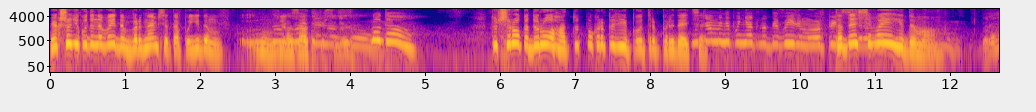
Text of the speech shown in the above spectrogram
Якщо нікуди не вийдемо, вернемося та поїдемо ну, назад. Ну так. Да. Тут широка дорога, тут по кропиві треба перейдеться. Там непонятно, де вийдемо, опять. Та десь виїдемо. Дорога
